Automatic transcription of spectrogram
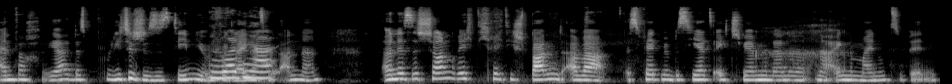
einfach, ja, das politische System hier Wir wollten es ja- mit anderen. Und es ist schon richtig, richtig spannend, aber es fällt mir bis jetzt echt schwer, mir da eine, eine eigene Meinung zu bilden.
